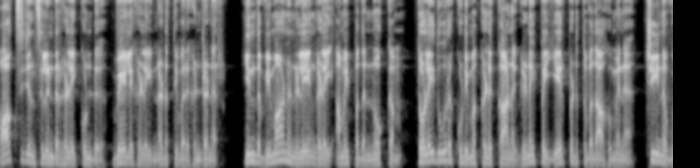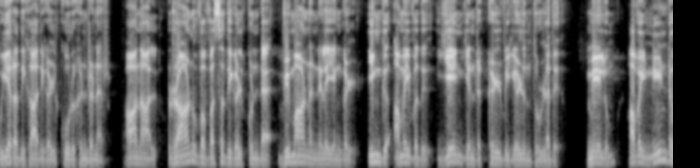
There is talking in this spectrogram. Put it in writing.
ஆக்சிஜன் சிலிண்டர்களைக் கொண்டு வேலைகளை நடத்தி வருகின்றனர். இந்த விமான நிலையங்களை அமைப்பதன் நோக்கம் தொலைதூர குடிமக்களுக்கான இணைப்பை ஏற்படுத்துவதாகும் என சீன உயரதிகாரிகள் கூறுகின்றனர். ஆனால் இராணுவ வசதிகள் கொண்ட விமான நிலையங்கள் இங்கு அமைவது ஏன் என்ற கேள்வி எழுந்துள்ளது. மேலும் அவை நீண்ட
